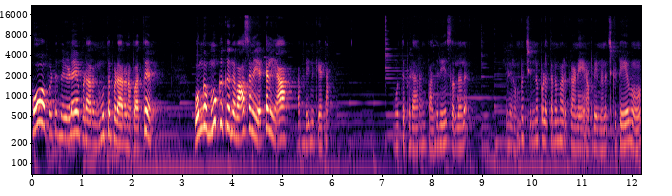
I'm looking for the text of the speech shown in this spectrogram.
கோவப்பட்டு இந்த இளைய பிடாரன் மூத்த பிடாரனை பார்த்து உங்கள் மூக்குக்கு இந்த வாசனை எட்டலையா? அப்படின்னு கேட்டான். மூத்த பிடாரன் பதிலே சொல்லலை. இவன் ரொம்ப சின்ன பிள்ளைத்தனமாக இருக்கானே அப்படின்னு நினச்சிக்கிட்டேவும்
